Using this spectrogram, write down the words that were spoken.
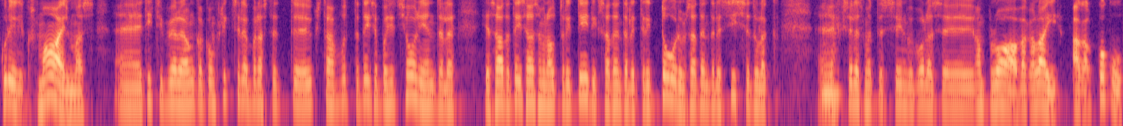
kuritegelikus maailmas eh, tihtipeale on ka konflikt sellepärast, et üks tahab võtta teise positsiooni endale ja saada teise asemel autoriteediks, saada endale territoorium, saada endale sissetulek mm, ehk selles mõttes siin võib olla see ampluaa väga lai, aga kogu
